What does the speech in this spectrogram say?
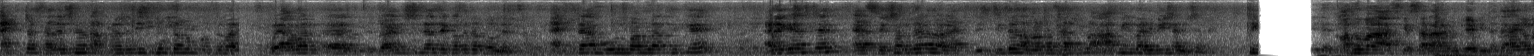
একটা সাজেশন যদি করতে পারেন ওই আমার জয়েন্ট যে কথাটা বললেন একটা মূল মামলা থেকে সেশন আর আমার কাছে আসলো আপিল বা রিভিশন হিসাবে। অথবা আজকে স্যার, আই এম রেডি না। দেখা গেল,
